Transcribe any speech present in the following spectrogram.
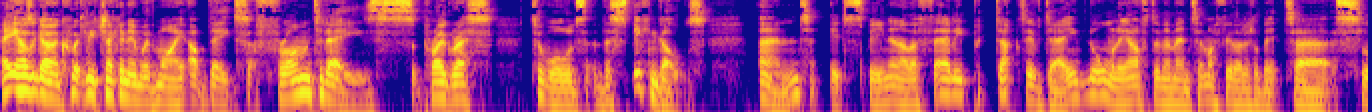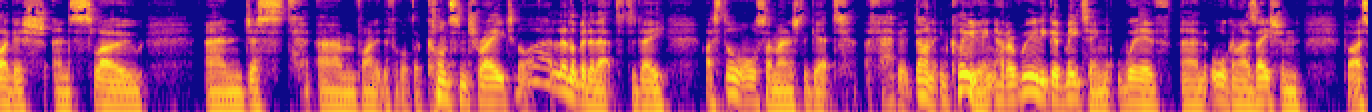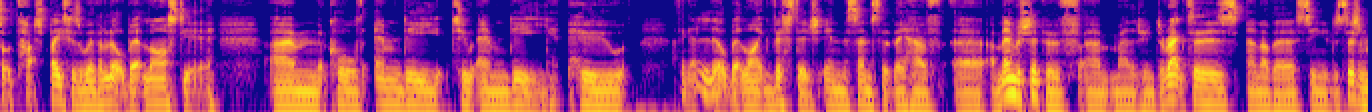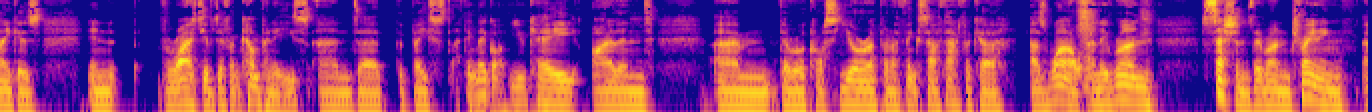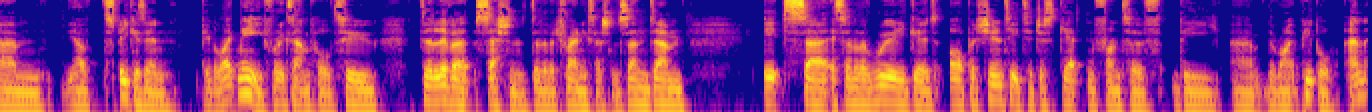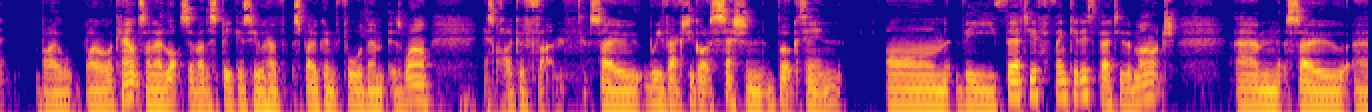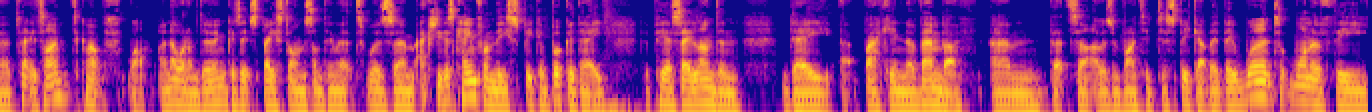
Hey, how's it going? Quickly checking in with my updates from today's progress towards the speaking goals. And it's been another fairly productive day. Normally after momentum, I feel a little bit uh, sluggish and slow and just um, find it difficult to concentrate. A little bit of that today. I still also managed to get a fair bit done, including had a really good meeting with an organisation that I sort of touched bases with a little bit last year um, called MD2MD, who I think a little bit like Vistage in the sense that they have uh, a membership of um, managing directors and other senior decision makers in a variety of different companies and uh, the based, I think they've got UK, Ireland, um, they're all across Europe and I think South Africa as well. And they run sessions, they run training, um, you know, speakers in, people like me, for example, to deliver sessions, deliver training sessions. And um, it's uh, it's another really good opportunity to just get in front of the um, the right people. And by, by all accounts, I know lots of other speakers who have spoken for them as well. It's quite good fun. So we've actually got a session booked in on the 30th, I think it is, 30th of March. Um, so uh, plenty of time to come up. Well, I know what I'm doing because it's based on something that was um, actually this came from the Speaker Booker Day, the PSA London Day uh, back in November um, that uh, I was invited to speak at. They, they weren't one of the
